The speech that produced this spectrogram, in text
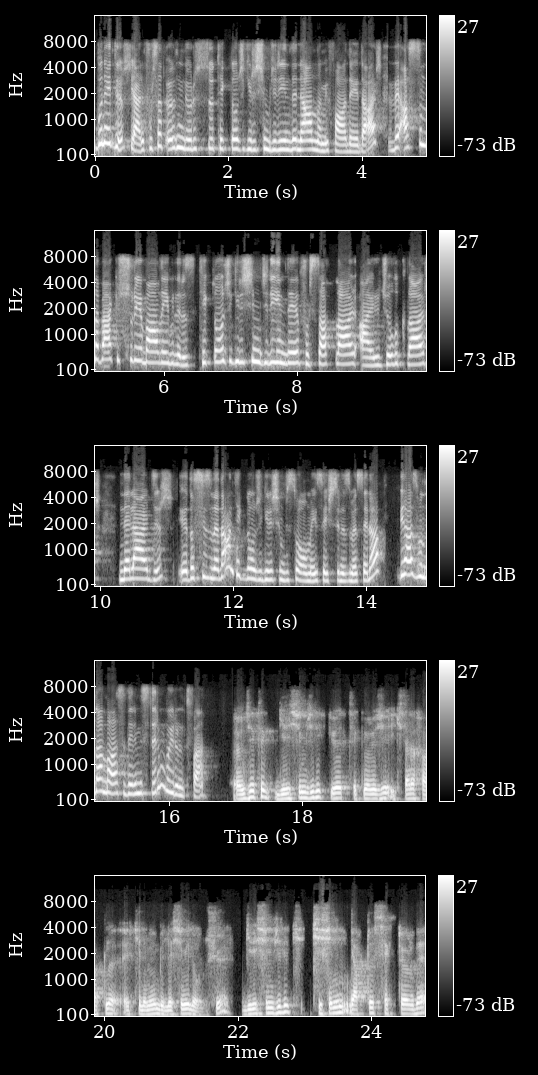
Bu nedir? Yani fırsat öngörüsü teknoloji girişimciliğinde ne anlam ifade eder? Ve aslında belki şuraya bağlayabiliriz. Teknoloji girişimciliğinde fırsatlar, ayrıcalıklar nelerdir? Ya da siz neden teknoloji girişimcisi olmayı seçtiniz mesela? Biraz bundan bahsedelim isterim. Buyurun lütfen. Öncelikle girişimcilik ve teknoloji iki tane farklı e, kelimenin birleşimiyle oluşuyor. Girişimcilik kişinin yaptığı sektörde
